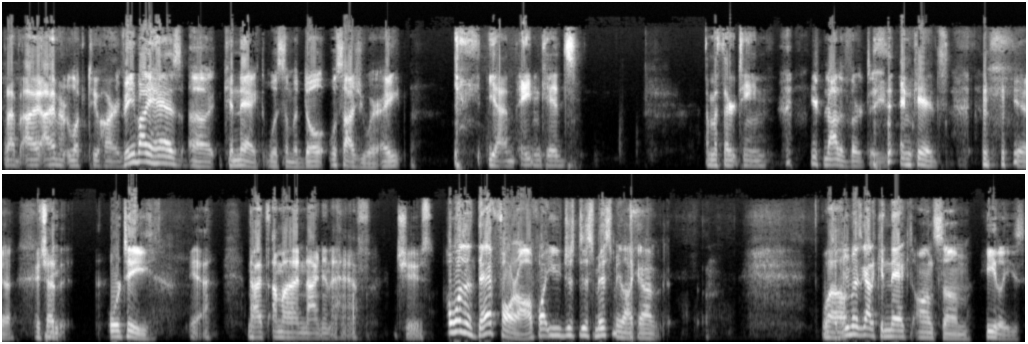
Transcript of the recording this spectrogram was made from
but I've I, I haven't looked too hard. If anybody has uh connect with some adult, what size you wear? Eight. Yeah, eight and kids. I'm a thirteen You're not a thirteen. and kids, yeah, which I, T. yeah, no, I- I'm a nine and a half shoes. I wasn't that far off. Why you just dismissed me like I Well, if anybody's got to connect on some Heelys,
